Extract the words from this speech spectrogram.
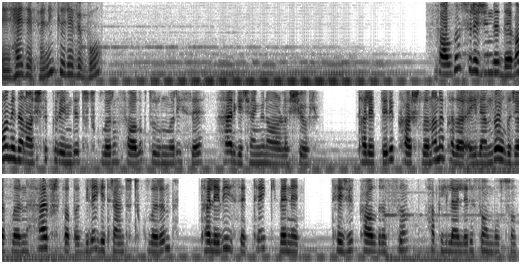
e, HDP'nin görevi bu. Salgın sürecinde devam eden açlık grevinde tutukların sağlık durumları ise her geçen gün ağırlaşıyor. Talepleri karşılanana kadar eylemde olacaklarını her fırsatta dile getiren tutukluların talebi ise tek ve net. Tecrit kaldırılsın, hak ihlalleri son bulsun.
